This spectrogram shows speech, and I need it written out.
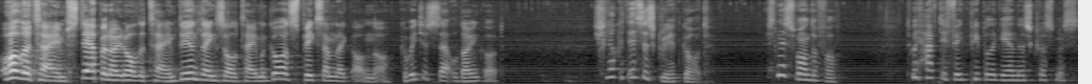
all the time, stepping out all the time, doing things all the time. When God speaks, I'm like, oh no, can we just settle down, God? She look at this is great, God. Isn't this wonderful? Do we have to feed people again this Christmas?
